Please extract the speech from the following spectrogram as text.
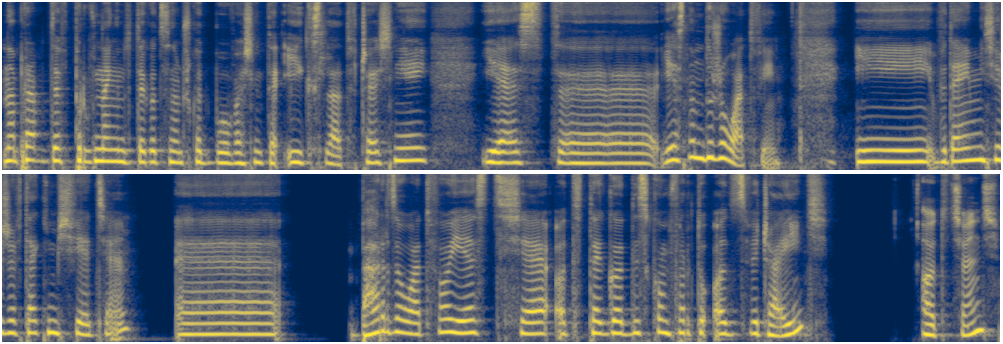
naprawdę w porównaniu do tego, co na przykład było właśnie te x lat wcześniej, jest, e, jest nam dużo łatwiej. I wydaje mi się, że w takim świecie e, bardzo łatwo jest się od tego dyskomfortu odzwyczaić. Odciąć.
